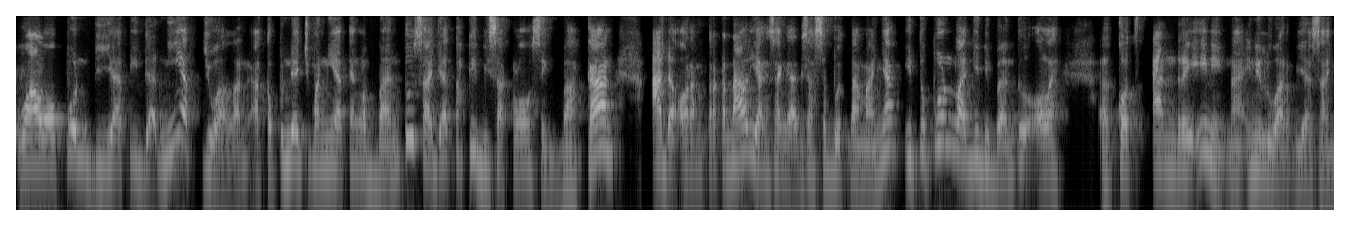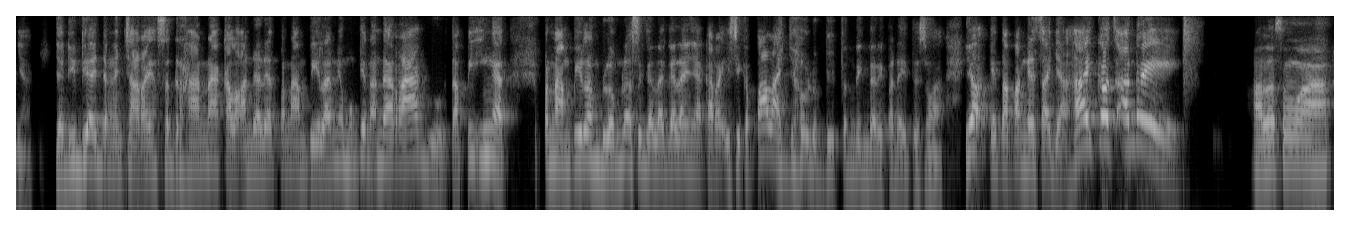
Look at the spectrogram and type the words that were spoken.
walaupun dia tidak niat jualan ataupun dia cuma niatnya ngebantu saja tapi bisa closing. Bahkan ada orang terkenal yang saya nggak bisa sebut namanya, itu pun lagi dibantu oleh eh, Coach Andre ini. Nah ini luar biasanya. Jadi dia dengan cara yang sederhana, kalau Anda lihat penampilannya mungkin Anda ragu. Tapi ingat, penampilan belumlah segala-galanya karena isi kepala jauh lebih penting daripada itu semua. Yuk kita panggil saja. Hai Coach Andre. Halo semua.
